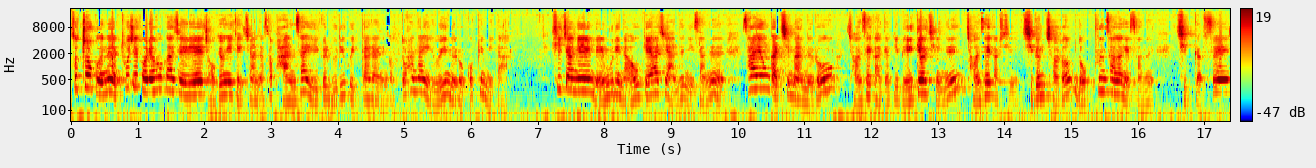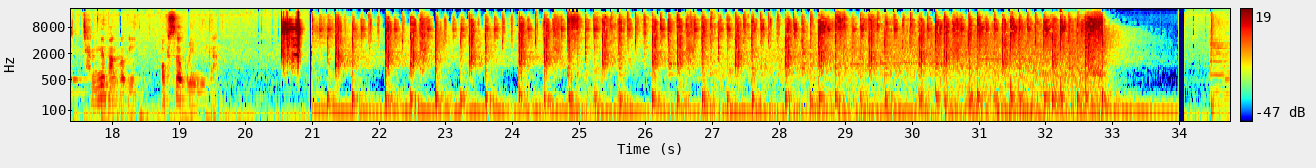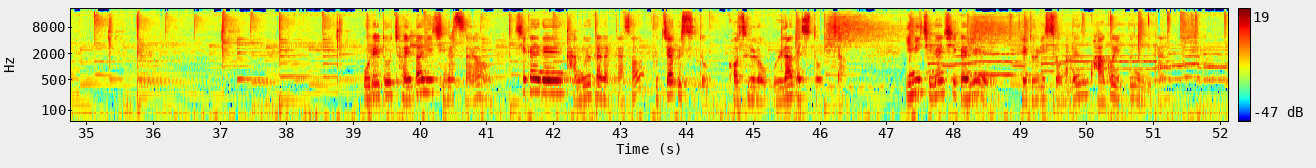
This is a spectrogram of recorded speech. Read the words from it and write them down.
서초구는 토지거래 허가제에 적용이 되지 않아서 반사 이익을 누리고 있다는 것도 하나의 요인으로 꼽힙니다. 시장에 매물이 나오게 하지 않는 이상은 사용 가치만으로 전세 가격이 매겨지는 전세 값이 지금처럼 높은 상황에서는 집값을 잡는 방법이 없어 보입니다. 올해도 절반이 지났어요. 시간은 강물과 같아서 붙잡을 수도 거슬러 올라갈 수도 없죠. 이미 지난 시간은 되돌릴 수 없는 과거일 뿐입니다.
